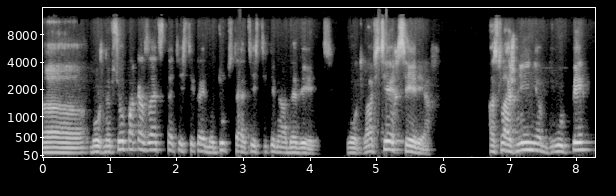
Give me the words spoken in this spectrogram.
Э, можно все показать статистикой, но тут статистике надо верить. Вот, во всех сериях осложнения в группе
